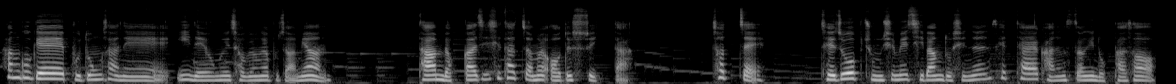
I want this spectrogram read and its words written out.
한국의 부동산에 이 내용을 적용해 보자면 다음 몇 가지 시사점을 얻을 수 있다. 첫째, 제조업 중심의 지방 도시는 쇠퇴할 가능성이 높아서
